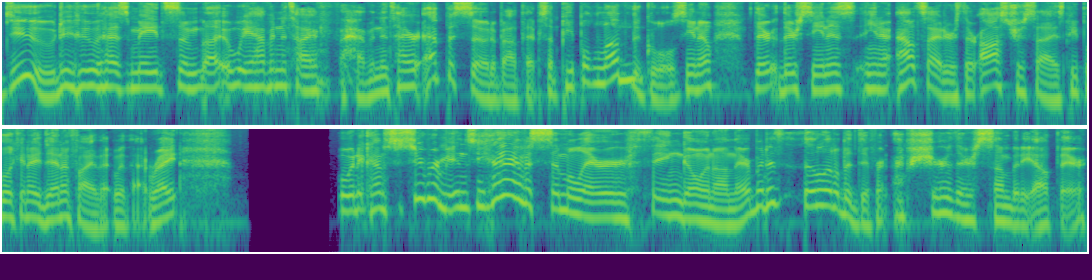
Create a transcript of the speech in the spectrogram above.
dude who has made some. Uh, we have an entire have an entire episode about that. Some people love the ghouls. You know, they're they're seen as you know outsiders. They're ostracized. People can identify that with that, right? When it comes to super mutants, you kind of have a similar thing going on there, but it's a little bit different. I'm sure there's somebody out there.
